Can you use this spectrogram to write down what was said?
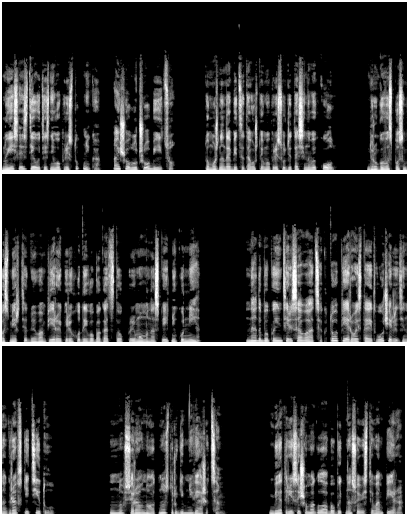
Но если сделать из него преступника, а еще лучше убийцу, то можно добиться того, что ему присудят осиновый кол. Другого способа смерти для вампира и перехода его богатства к прямому наследнику нет. Надо бы поинтересоваться, кто первый стоит в очереди на графский титул. Но все равно одно с другим не вяжется. Беатрис еще могла бы быть на совести вампира.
